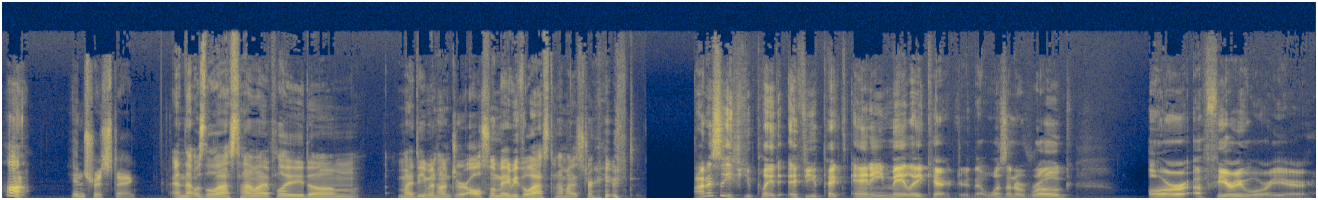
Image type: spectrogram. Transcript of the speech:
huh, interesting. And that was the last time I played um my demon hunter. Also, maybe the last time I streamed. Honestly, if you played, if you picked any melee character that wasn't a rogue or a fury warrior,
